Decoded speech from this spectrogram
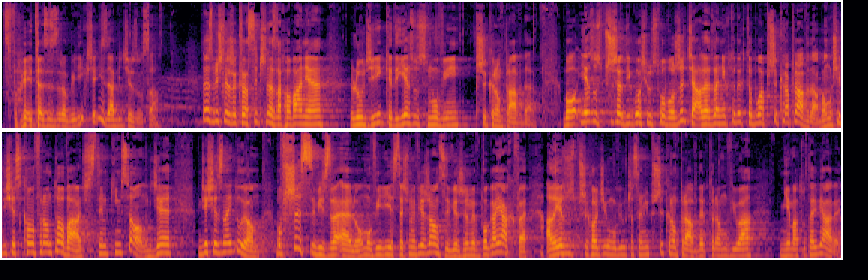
swojej tezy zrobili? Chcieli zabić Jezusa. To jest myślę, że klasyczne zachowanie ludzi, kiedy Jezus mówi przykrą prawdę. Bo Jezus przyszedł i głosił słowo życia, ale dla niektórych to była przykra prawda, bo musieli się skonfrontować z tym, kim są, gdzie, gdzie się znajdują. Bo wszyscy w Izraelu mówili, jesteśmy wierzący, wierzymy w Boga Jahwe. Ale Jezus przychodził i mówił czasami przykrą prawdę, która mówiła, nie ma tutaj wiary.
